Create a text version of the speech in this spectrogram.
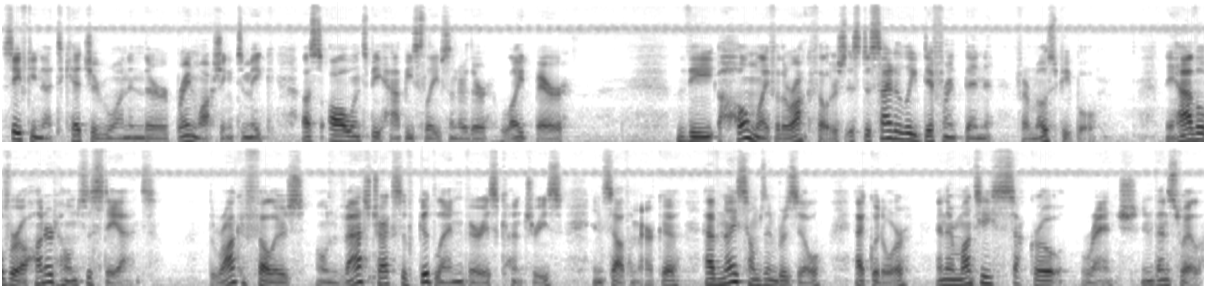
safety net to catch everyone in their brainwashing to make us all want to be happy slaves under their light bearer. The home life of the Rockefellers is decidedly different than for most people. They have over a hundred homes to stay at. The Rockefellers own vast tracts of good land in various countries in South America, have nice homes in Brazil, Ecuador, and their Monte Sacro ranch in Venezuela.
